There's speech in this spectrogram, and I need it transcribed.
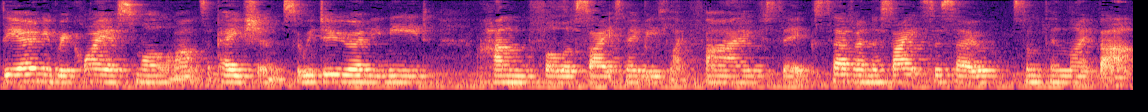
they only require small amounts of patients, so we do only need a handful of sites, maybe like five, six, seven sites or so, something like that.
